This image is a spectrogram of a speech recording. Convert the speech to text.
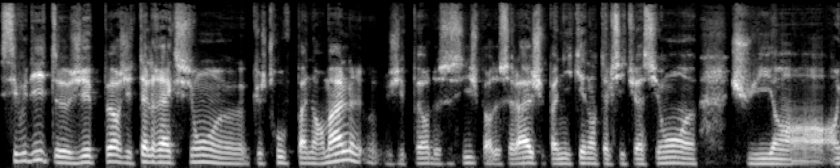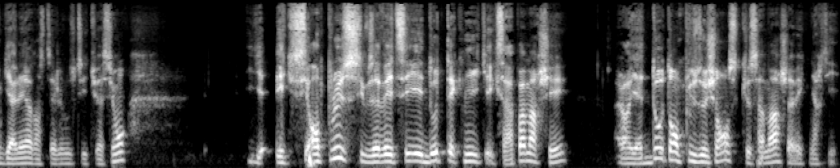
si vous dites euh, j'ai peur, j'ai telle réaction euh, que je trouve pas normale, j'ai peur de ceci, j'ai peur de cela, je suis paniqué dans telle situation, euh, je suis en, galère dans telle autre situation, et en plus si vous avez essayé d'autres techniques et que ça n'a pas marché, alors il y a d'autant plus de chances que ça marche avec NERTI.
